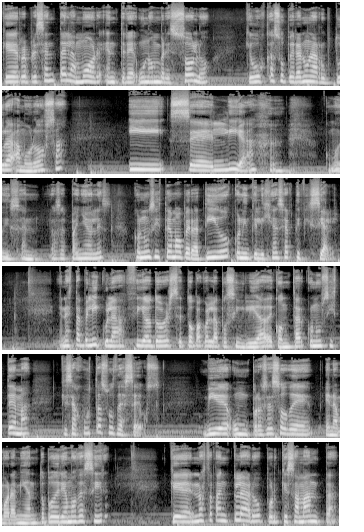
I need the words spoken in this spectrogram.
que representa el amor entre un hombre solo que busca superar una ruptura amorosa y se lía como dicen los españoles, con un sistema operativo con inteligencia artificial. En esta película, Theodore se topa con la posibilidad de contar con un sistema que se ajusta a sus deseos. Vive un proceso de enamoramiento, podríamos decir, que no está tan claro porque Samantha,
